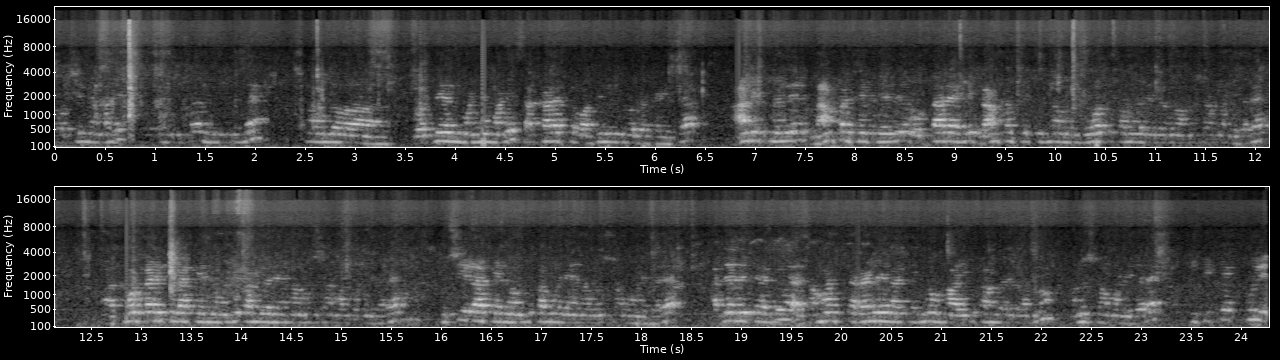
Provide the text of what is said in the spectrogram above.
ಪರಿಶೀಲನೆ ಮಾಡಿ ಒಂದು ವರದಿಯನ್ನು ಮನ್ನಣೆ ಮಾಡಿ ಸರ್ಕಾರಕ್ಕೆ ವರದಿ ನೀಡಬೇಕಾಗಿತ್ತು ಆ ನಿಟ್ಟಿನಲ್ಲಿ ಗ್ರಾಮ ಪಂಚಾಯತಿಯಲ್ಲಿ ಒಟ್ಟಾರೆಯಾಗಿ ಗ್ರಾಮ ಪಂಚಾಯತಿಯಿಂದ ಒಂದು ಮೂವತ್ತು ಕಾಮಗಾರಿಗಳನ್ನು ಅನುಷ್ಠಾನ ಮಾಡಿದ್ದಾರೆ. ತೋಟಗಾರಿಕೆ ಇಲಾಖೆಯನ್ನು ಒಂದು ಕಾಮಗಾರಿಯನ್ನು ಅನುಷ್ಠಾನ ಮಾಡಿಕೊಂಡಿದ್ದಾರೆ. ಕೃಷಿ ಇಲಾಖೆಯನ್ನು ಒಂದು ಕಾಮಗಾರಿಯನ್ನು ಅನುಷ್ಠಾನ ಮಾಡಿದ್ದಾರೆ. ಅದೇ ರೀತಿಯಾಗಿ ಸಮಾಜಕ್ಕೆ ಅರಣ್ಯ ಇಲಾಖೆಯನ್ನು ಒಂದು ಐದು ಕಾಮಗಾರಿಗಳನ್ನು ಅನುಷ್ಠಾನ ಮಾಡಿದ್ದಾರೆ. ಇದಕ್ಕೆ ಕೂಲಿ,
